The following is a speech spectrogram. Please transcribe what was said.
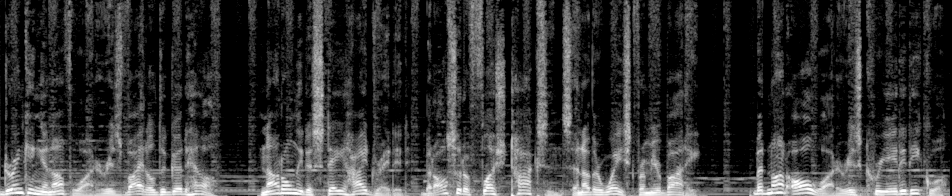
Drinking enough water is vital to good health, not only to stay hydrated, but also to flush toxins and other waste from your body. But not all water is created equal.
